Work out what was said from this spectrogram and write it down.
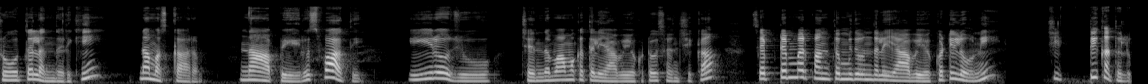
శ్రోతలందరికీ నమస్కారం. నా పేరు స్వాతి. ఈరోజు చందమామ కథల యాభై ఒకటో సంచిక సెప్టెంబర్ పంతొమ్మిది వందల యాభై ఒకటిలోని చిట్టి కథలు.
